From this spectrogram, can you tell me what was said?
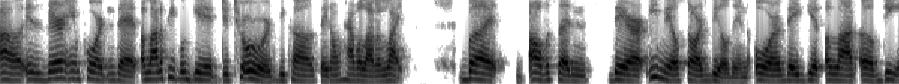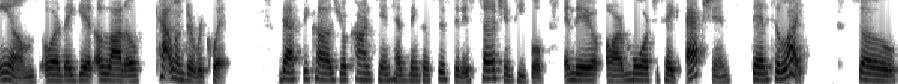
uh, it is very important that a lot of people get deterred because they don't have a lot of likes. But all of a sudden, their email starts building, or they get a lot of DMs, or they get a lot of calendar requests. That's because your content has been consistent, it's touching people, and there are more to take action than to like. So,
